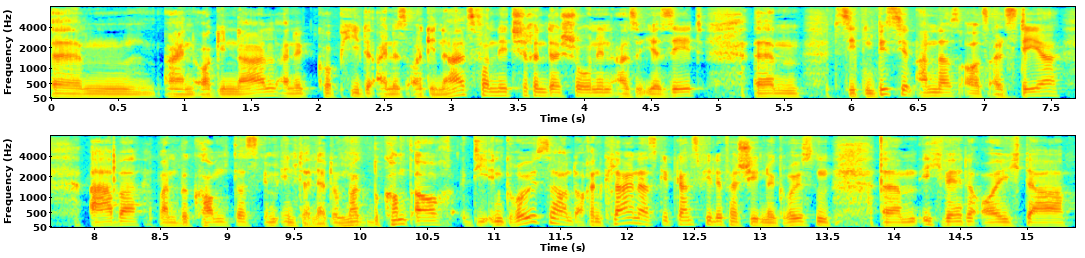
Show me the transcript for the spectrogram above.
ähm, ein Original, eine Kopie eines Originals von Nichiren der Shonin. Also ihr seht, ähm, das sieht ein bisschen anders aus als der, aber man bekommt das im Internet und man bekommt auch die in größer und auch in kleiner. Es gibt ganz viele verschiedene Größen. Ähm, ich werde euch da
